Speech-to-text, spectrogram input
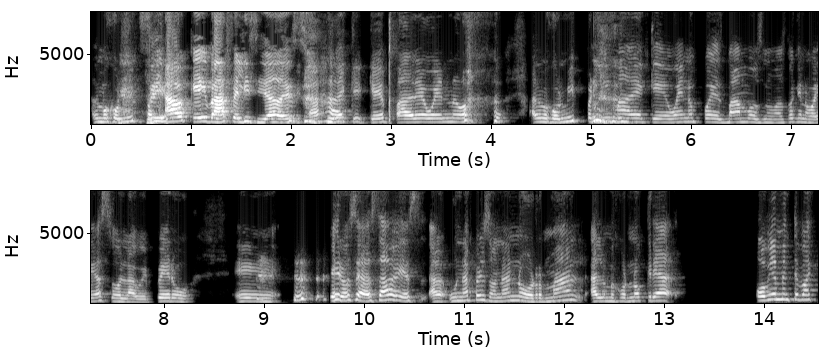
a lo mejor mi prima. Sí, ah, ok, va, felicidades. Ajá, que qué padre, bueno. A lo mejor mi prima de que, bueno, pues vamos, nomás para que no vaya sola, güey. Pero, eh, pero, o sea, sabes, una persona normal a lo mejor no crea. Obviamente va a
